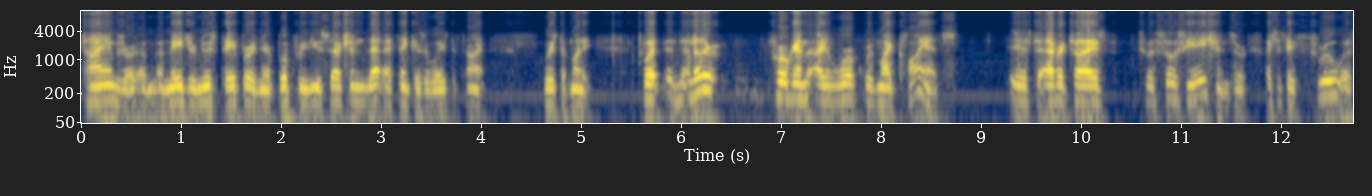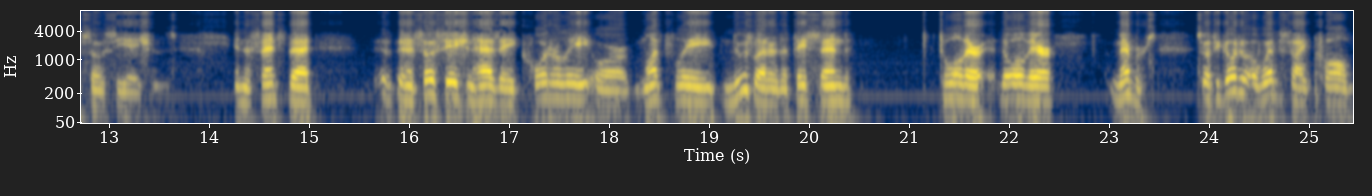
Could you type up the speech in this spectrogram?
Times or a, a major newspaper in their book review section, that I think is a waste of time, waste of money. But another program I work with my clients is to advertise to associations, or I should say through associations, in the sense that an association has a quarterly or monthly newsletter that they send to all their all their members. So if you go to a website called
